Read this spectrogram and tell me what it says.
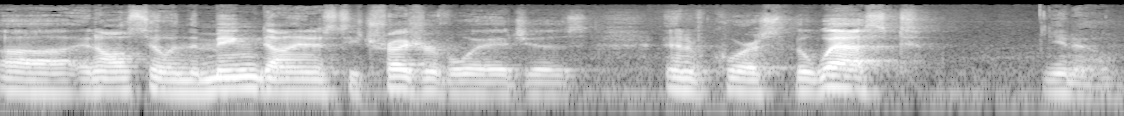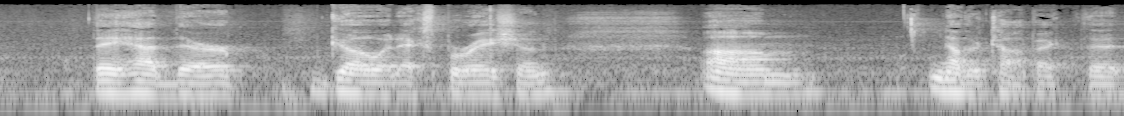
uh, and also in the Ming Dynasty treasure voyages. And of course, the West, you know, they had their go at exploration. Um, another topic that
